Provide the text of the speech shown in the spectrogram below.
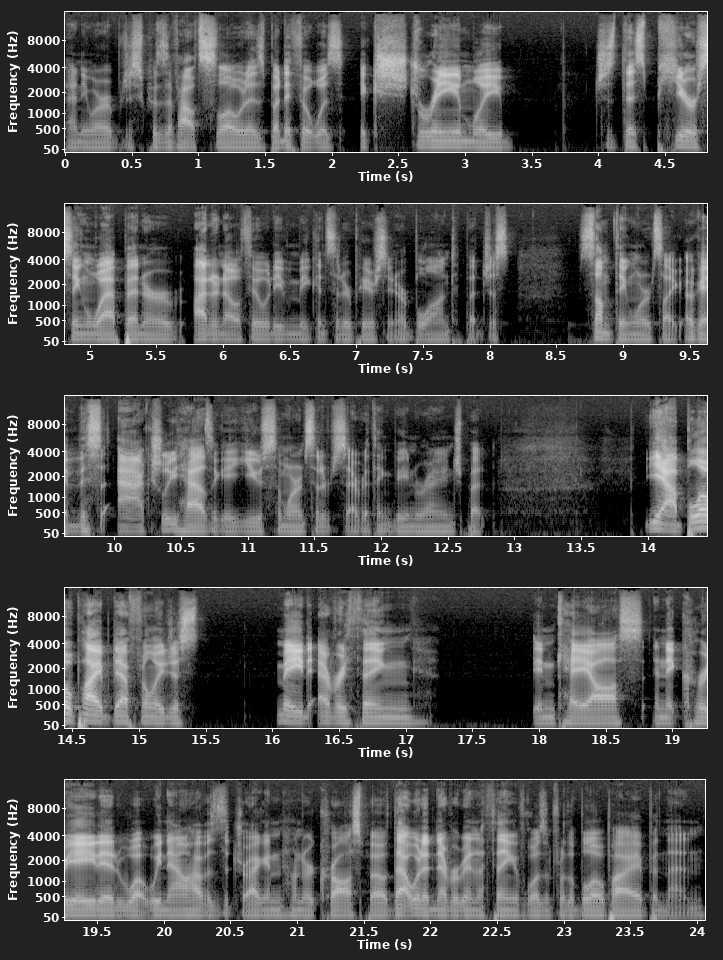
anywhere just because of how slow it is, but if it was extremely just this piercing weapon or I don't know if it would even be considered piercing or blunt, but just something where it's like okay, this actually has like a use somewhere instead of just everything being range, but yeah, blowpipe definitely just made everything in chaos and it created what we now have as the dragon hunter crossbow. That would have never been a thing if it wasn't for the blowpipe and then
